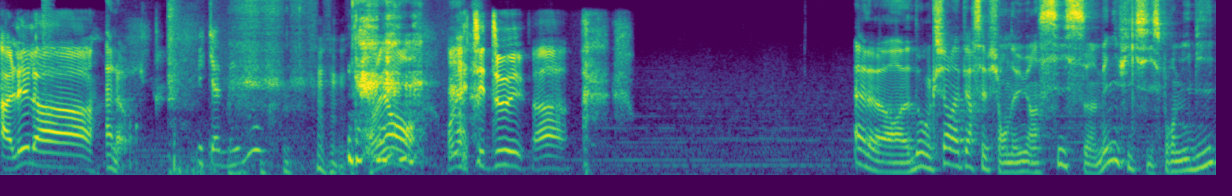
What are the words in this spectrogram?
Allez là Alors, Mais calmez-vous. Oh non On a été deux Ah alors, donc sur la perception, on a eu un 6, un magnifique 6 pour Mibi,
